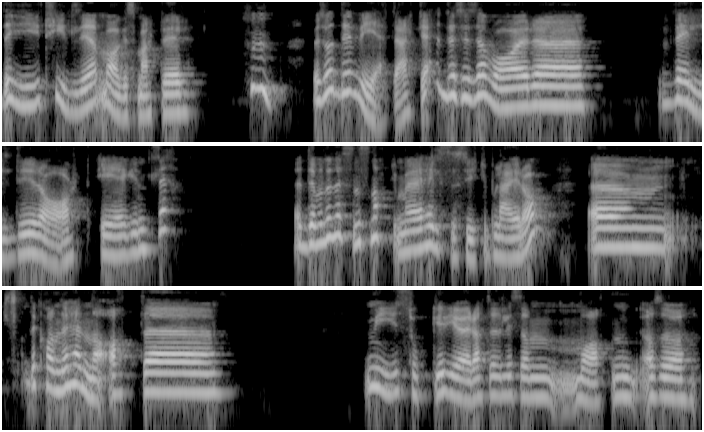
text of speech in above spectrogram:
Det gir tydelige magesmerter. Hm, vet du hva, det vet jeg ikke. Det syns jeg var uh, veldig rart, egentlig. Det må du nesten snakke med helsesykepleier om. Ehm, det kan jo hende at eh, mye sukker gjør at liksom maten, altså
